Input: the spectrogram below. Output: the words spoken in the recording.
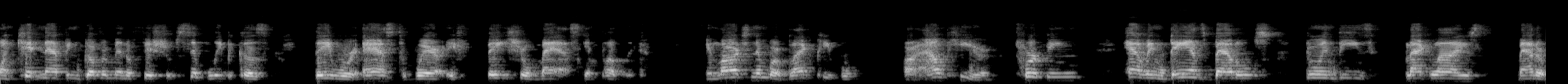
on kidnapping government officials simply because they were asked to wear a facial mask in public. A large number of black people are out here twerking, having dance battles during these Black Lives Matter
